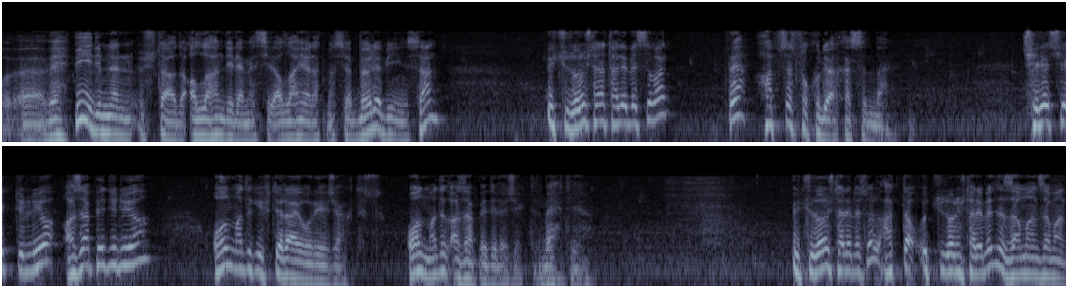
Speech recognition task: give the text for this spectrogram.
e, vehbi ilimlerin üstadı, Allah'ın dilemesiyle, Allah'ın yaratmasıyla böyle bir insan 313 tane talebesi var ve hapse sokuluyor arkasından. Çile çektiriliyor, azap ediliyor. Olmadık iftiraya uğrayacaktır. Olmadık azap edilecektir Mehdi'ye. 313 talebesi var. Hatta 313 talebe de zaman zaman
